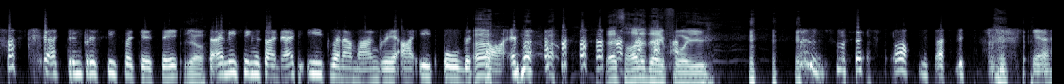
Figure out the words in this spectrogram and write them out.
ek doen presies wat jy sê. Ja. The only thing is I don't eat when I'm hungry. I eat all the time. That's holiday for you. oh, no. Yeah,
